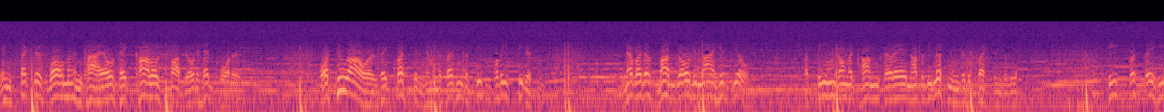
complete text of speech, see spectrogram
Inspectors Wallman and Kyle take Carlos Bobbio to headquarters. For two hours, they questioned him in the presence of Chief of Police Peterson. Never does Madro deny his guilt, but seems, on the contrary, not to be listening to the questions of the Ceaselessly, he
